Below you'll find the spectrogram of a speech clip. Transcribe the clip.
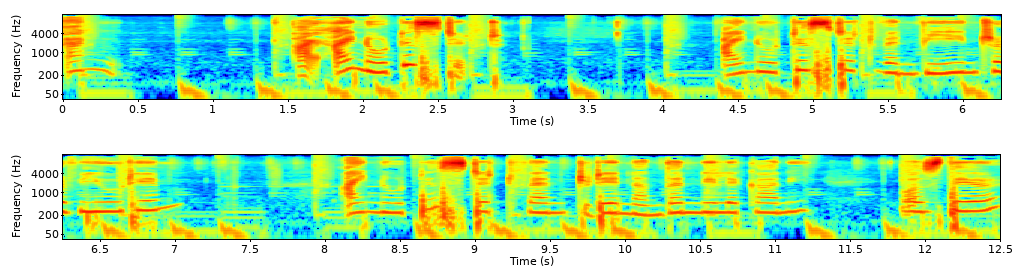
And i i noticed it. I noticed it when we interviewed him. I noticed it when today nandan nilekani was there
